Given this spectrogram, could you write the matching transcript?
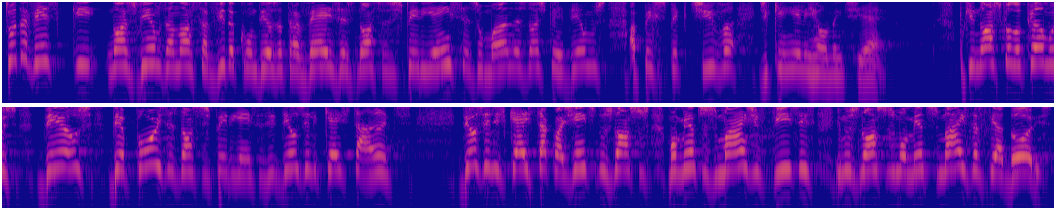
Toda vez que nós vemos a nossa vida com Deus através das nossas experiências humanas, nós perdemos a perspectiva de quem Ele realmente é. Porque nós colocamos Deus depois das nossas experiências e Deus Ele quer estar antes. Deus ele quer estar com a gente nos nossos momentos mais difíceis e nos nossos momentos mais desafiadores.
